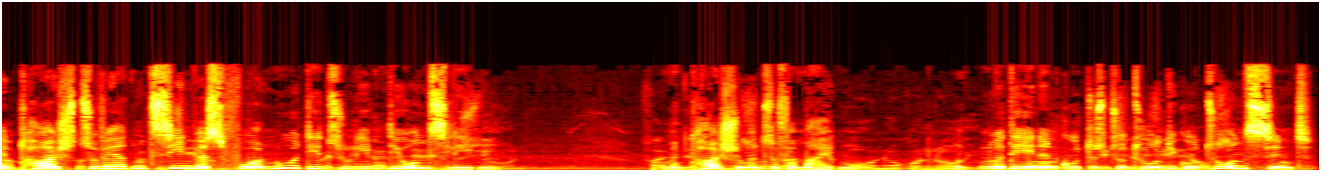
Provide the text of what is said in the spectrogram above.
enttäuscht zu werden, ziehen wir es vor, nur die zu lieben, die uns lieben um Enttäuschungen zu vermeiden und nur denen Gutes zu tun, die gut zu uns sind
